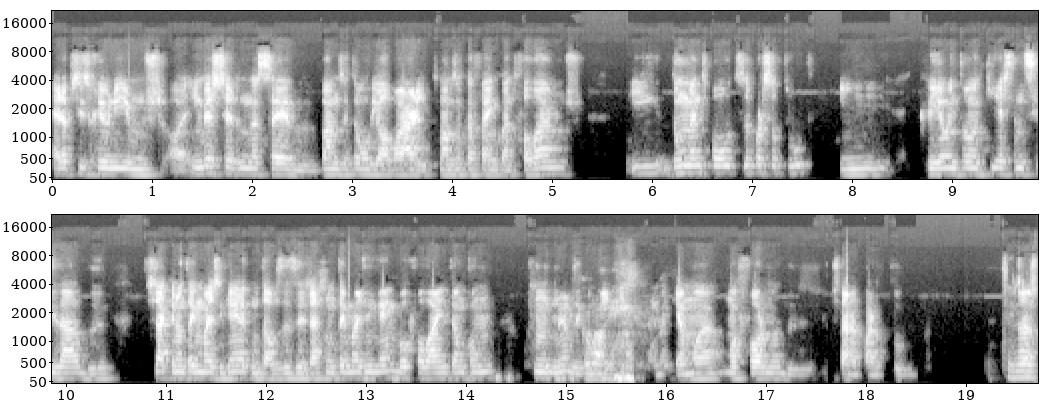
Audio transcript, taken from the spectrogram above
era preciso reunirmos, em vez de ser na sede, vamos então ali ao bar e tomamos um café enquanto falamos, e de um momento para o outro desapareceu tudo, e criou então aqui esta necessidade de, já que eu não tenho mais ninguém, é como estavas a dizer, já que não tenho mais ninguém, vou falar então com, com os membros e com alguém, que é uma, uma forma de estar a parte de tudo. Sim, nós,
